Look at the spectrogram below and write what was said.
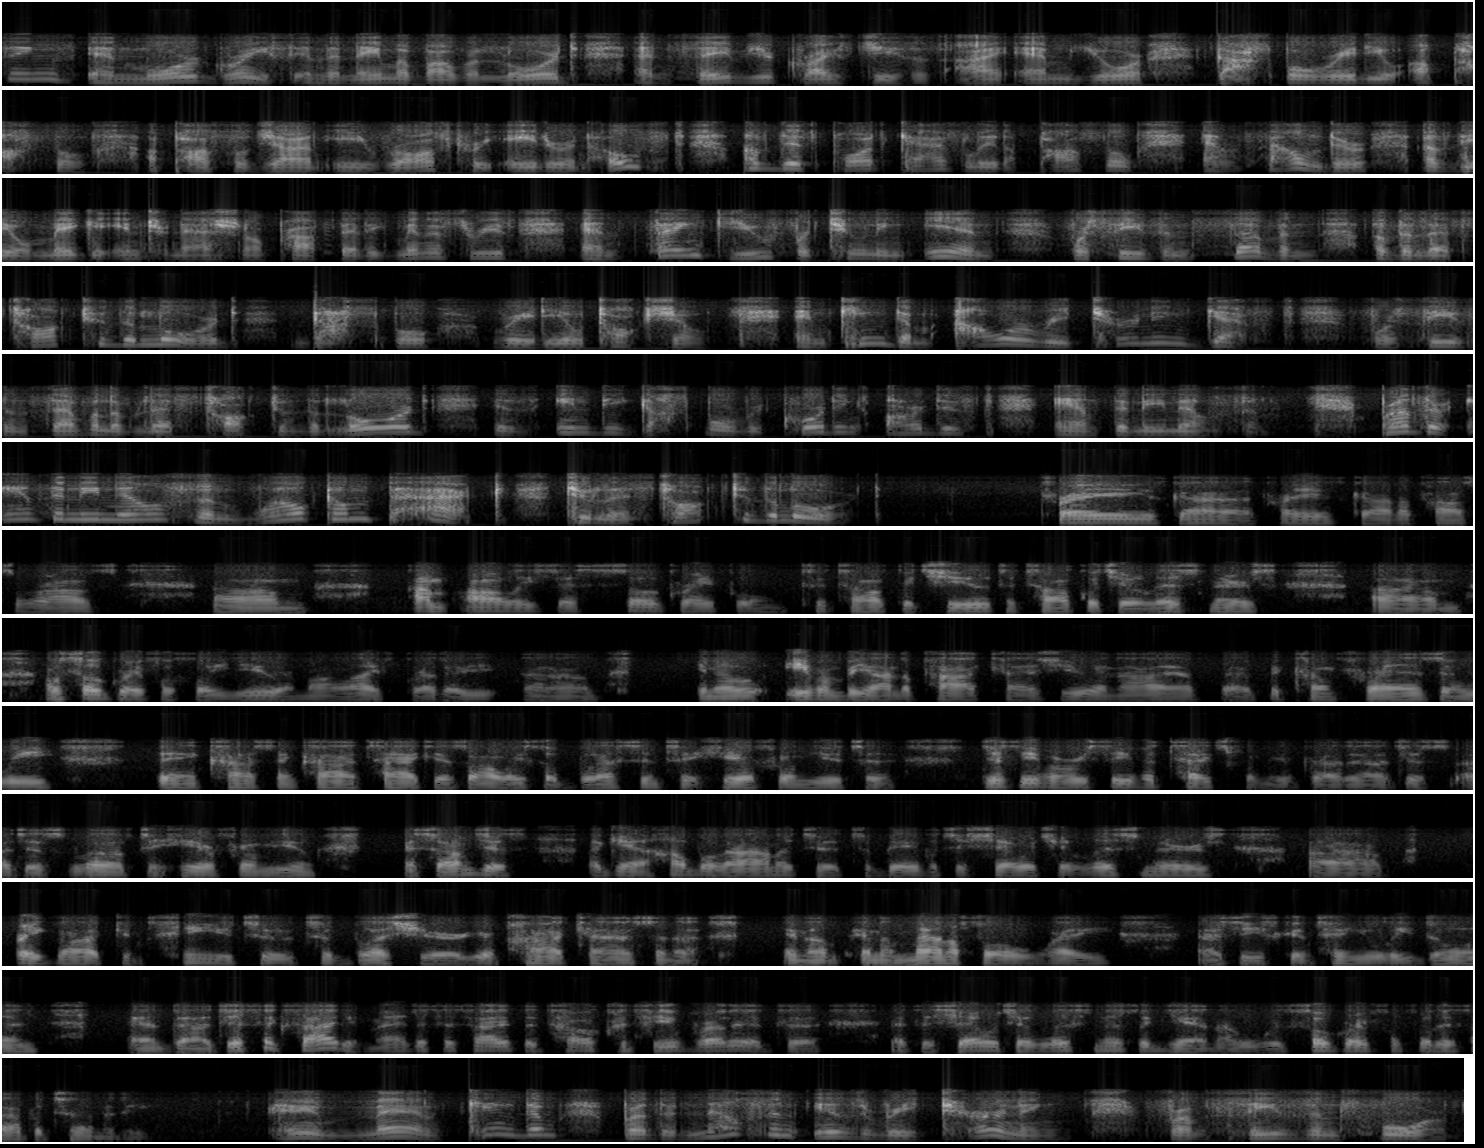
Blessings and more grace in the name of our Lord and Savior Christ Jesus. I am your gospel radio apostle, Apostle John E. Ross, creator and host of this podcast, lead apostle and founder of the Omega International Prophetic Ministries. And thank you for tuning in for season seven of the Let's Talk to the Lord Gospel Radio Talk Show. And Kingdom, our returning guest for season seven of Let's Talk to the Lord is indie gospel recording artist Anthony Nelson. Brother Anthony Nelson, welcome back to Let's Talk to the Lord. Praise God. Praise God, Apostle Ross. Um, I'm always just so grateful to talk with you, to talk with your listeners. Um, I'm so grateful for you in my life, brother. Um, you know, even beyond the podcast, you and I have, have become friends, and we stay in constant contact. It's always a blessing to hear from you, to just even receive a text from you, brother. I just, I just love to hear from you, and so I'm just again humbled and honored to to be able to share with your listeners. Uh, pray God continue to to bless your your podcast in a in a in a manifold way as He's continually doing. And uh, just excited, man. Just excited to talk with you, brother, and to and to share with your listeners again. I was so grateful for this opportunity. Amen. Kingdom, Brother Nelson is returning from season four.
